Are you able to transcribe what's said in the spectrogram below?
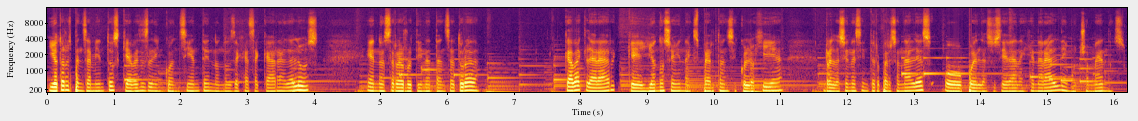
y otros pensamientos que a veces el inconsciente no nos deja sacar a la luz en nuestra rutina tan saturada. Cabe aclarar que yo no soy un experto en psicología, relaciones interpersonales o pues la sociedad en general, ni mucho menos.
